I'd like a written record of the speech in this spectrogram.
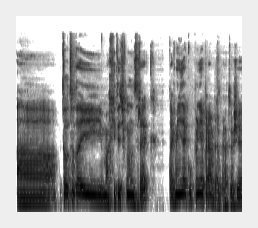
A to, co tady Machy teď řekl, tak není tak úplně pravda, protože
